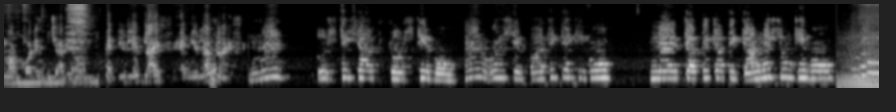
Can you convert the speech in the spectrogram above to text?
مم واٹ از بیچاری you live life and you love life میں اس کے ساتھ دوستی ہوں. میں ان سے باتیں کہتی ہوں. میں کبھی کبھی گانے سنتی ہوں.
